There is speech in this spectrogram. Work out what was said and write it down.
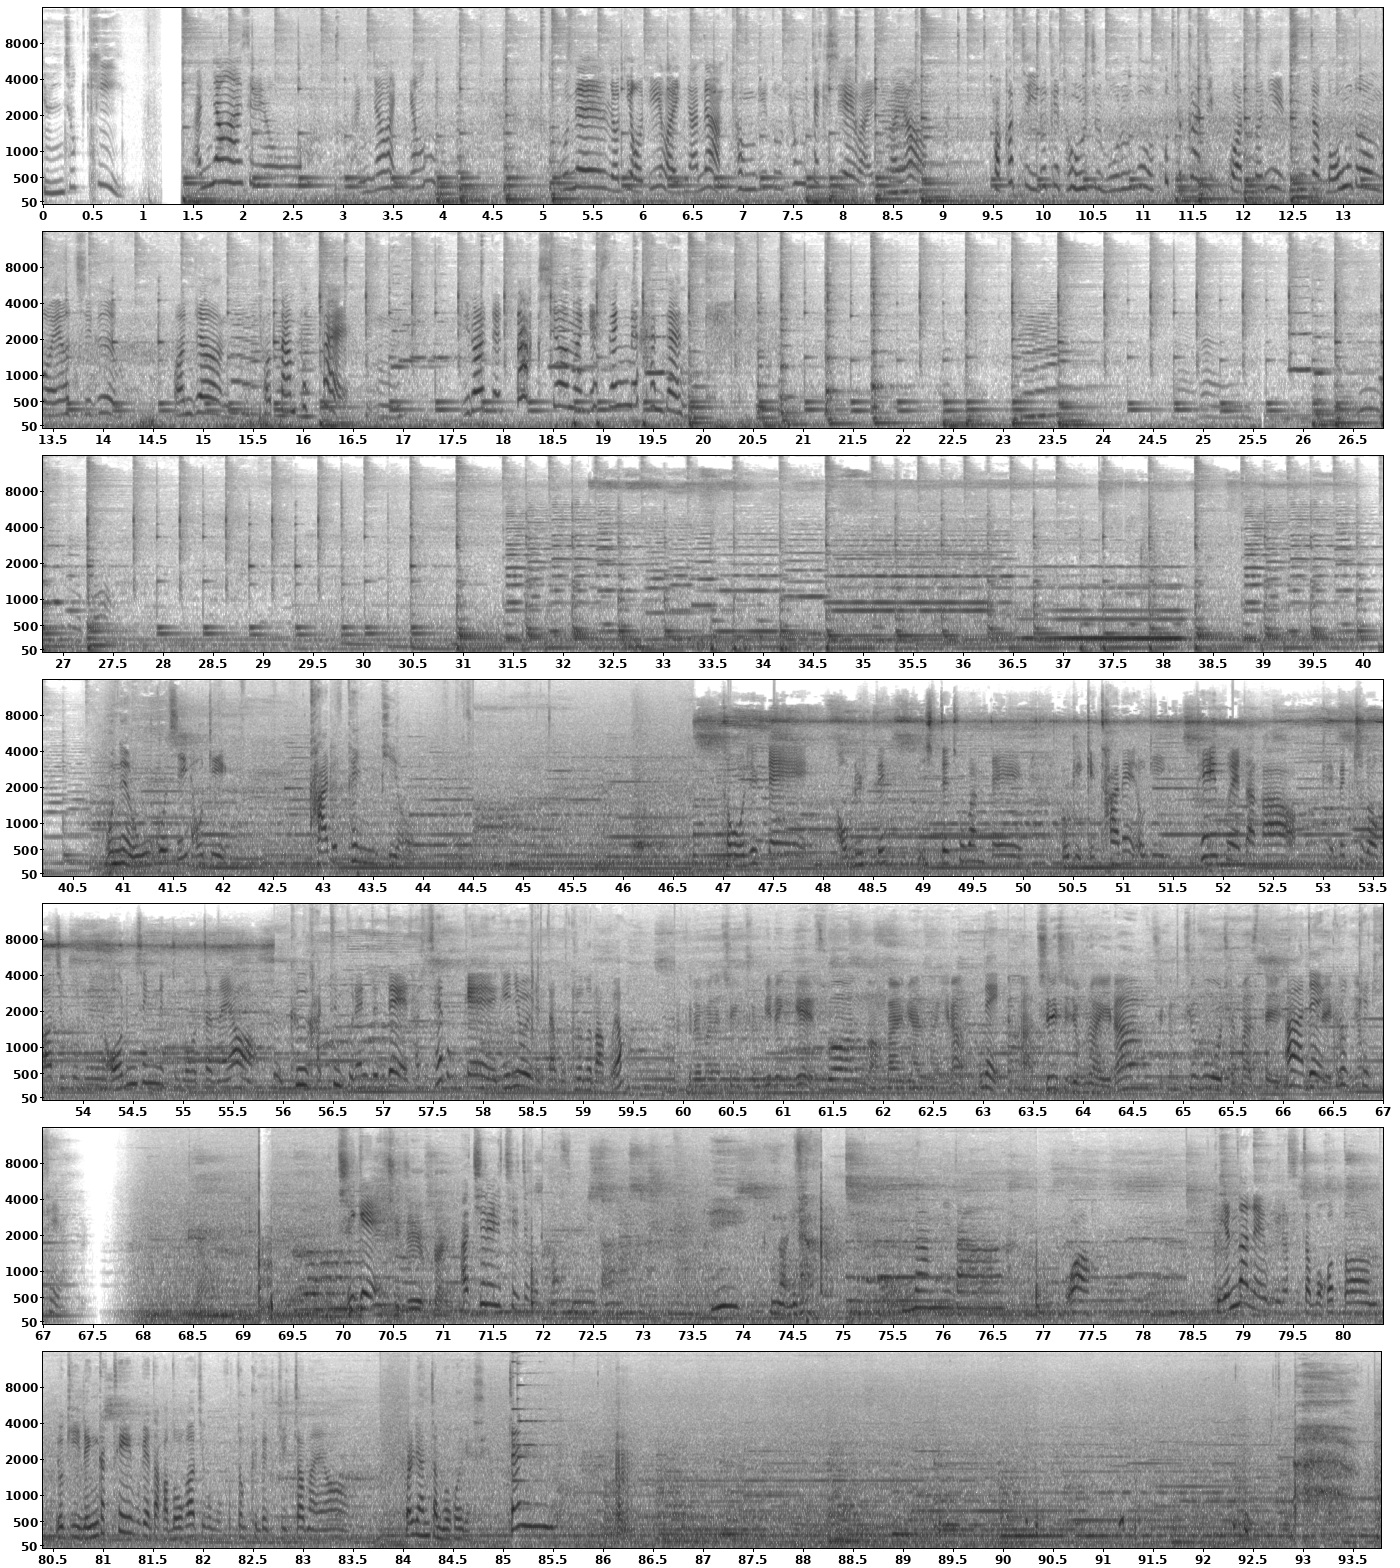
윤숙희 안녕하세요. 안녕 안녕. 오늘 여기 어디에 와 있냐면 경기도 평택시에 와 있어요. 바깥이 이렇게 더울 줄 모르고 코트까지 입고 왔더니 진짜 너무 더운 거예요. 지금 완전 젖단 폭발. 음. 이럴 때 딱 시원하게 생맥 한 잔. 오늘 온 곳이 어디 가르텐 비어. 저 어릴 때, 아, 어릴 때? 20대 초반 때 여기 이렇게 잔에 여기 테이블에다가 이렇게 맥주 넣어가지고는 얼음 생맥주 먹었잖아요. 그, 그 같은 브랜드인데 다시 새롭게 리뉴얼 됐다고 그러더라고요. 그러면 지금 준비된 게 수원 왕갈비 한상이랑 네. 아, 칠리치즈 후라이랑 지금 큐브 철판 스테이크 아, 네. 그렇게. 주세요. 이게 치즈 후라이 아 칠리 치즈. 헤이, 감사합니다. 감사합니다. 와. 그 옛날에 우리가 진짜 먹었던 여기 냉각 테이블에다가 넣어가지고 먹었던 그 맥주 있잖아요. 빨리 한 잔 먹어야겠어요. 짠!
